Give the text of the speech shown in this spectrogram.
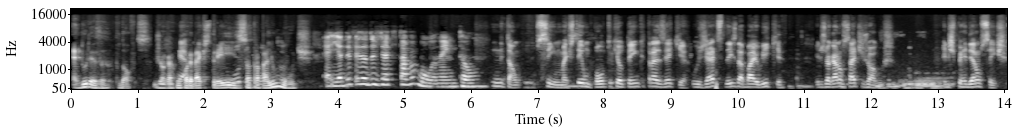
é dureza pro Dolphins. Jogar com É, quarterback 3 outro isso atrapalha um ponto. monte. É, e a defesa dos Jets estava boa, né? Então. Então, sim, mas tem um ponto que eu tenho que trazer aqui. Os Jets, desde a bye week, eles jogaram sete jogos. Eles perderam seis.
